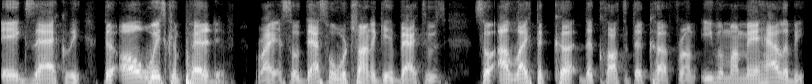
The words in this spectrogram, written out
exactly. They're always competitive, right? And so that's what we're trying to get back to. Is so I like the cut, the cloth that they're cut from. Even my man Higbee,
